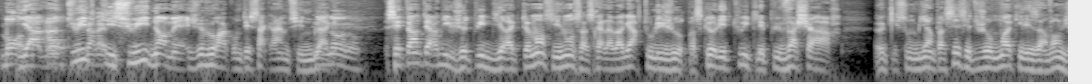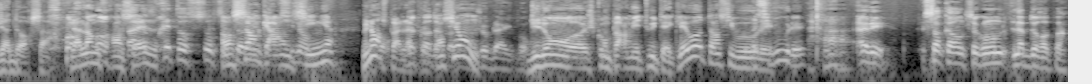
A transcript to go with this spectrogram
Bon, Il y a enfin, bon, un tweet j'arrête. qui suit. Non, mais je vais vous raconter ça quand même, c'est une blague. non, non. C'est interdit que je tweete directement, sinon ça serait la bagarre tous les jours. Parce que les tweets les plus vachards euh, qui sont bien passés, c'est toujours moi qui les invente, j'adore ça. La langue la française, en homme est 140 hallucinante. signes. Mais non, Bon, c'est pas de la d'accord, d'accord, prétention. je blague, bon. Dis donc, euh, je compare mes tweets avec les vôtres, hein, si vous Ah, voulez. Si vous voulez. Allez, 140 secondes, Lab d'Europe 1.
